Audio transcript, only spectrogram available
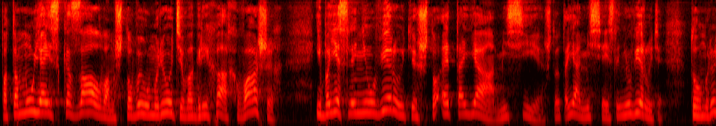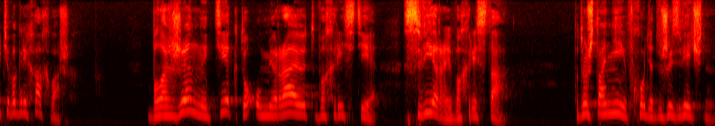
«Потому я и сказал вам, что вы умрете во грехах ваших, ибо если не уверуете, что это я, Мессия, что это я, Мессия, если не уверуете, то умрете во грехах ваших. Блаженны те, кто умирают во Христе, с верой во Христа, потому что они входят в жизнь вечную,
